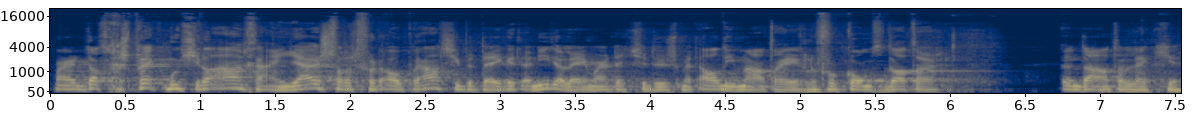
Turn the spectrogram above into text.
Maar dat gesprek moet je wel aangaan. En juist wat het voor de operatie betekent. En niet alleen maar dat je dus met al die maatregelen voorkomt dat er een datalekje.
